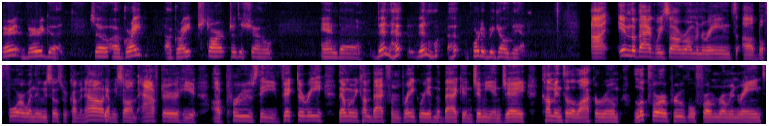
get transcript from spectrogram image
Very very good. So a great a great start to the show, and uh, then then where did we go then? Uh, in the back, we saw Roman Reigns uh, before when the Usos were coming out, yep. and we saw him after he approves the victory. Then, when we come back from break, we're in the back, and Jimmy and Jey come into the locker room, look for approval from Roman Reigns.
